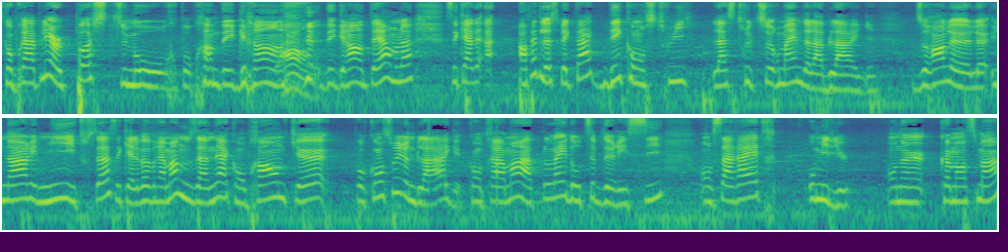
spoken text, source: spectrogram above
ce qu'on pourrait appeler un post-humour, pour prendre des grands, Wow. des grands termes. là. C'est qu'en en fait, le spectacle déconstruit la structure même de la blague. Durant le, le une heure et demie et tout ça, c'est qu'elle va vraiment nous amener à comprendre que pour construire une blague, contrairement à plein d'autres types de récits, on s'arrête au milieu. On a un commencement,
